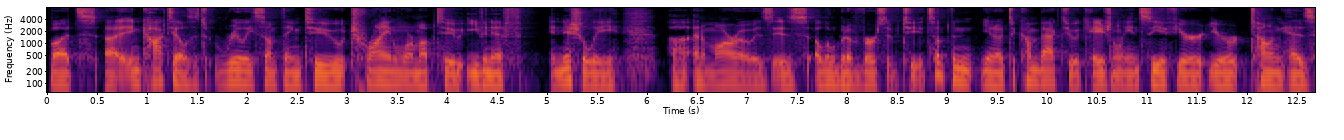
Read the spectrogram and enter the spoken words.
But uh, in cocktails, it's really something to try and warm up to, even if initially uh, an amaro is is a little bit aversive to you. It's something you know to come back to occasionally and see if your your tongue has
